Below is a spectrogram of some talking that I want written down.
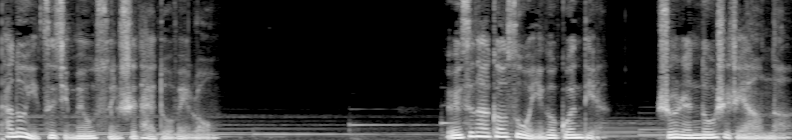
他都以自己没有损失太多为荣。有一次，他告诉我一个观点，说人都是这样的：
